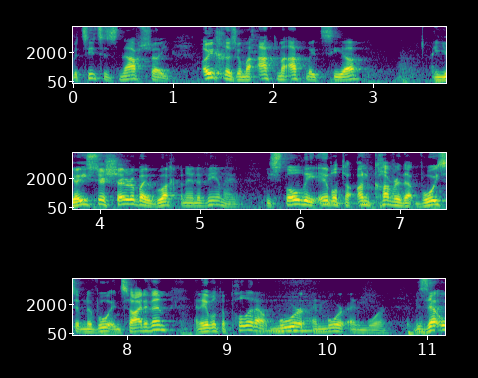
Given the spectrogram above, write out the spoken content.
betzitzis nafshay, oiches u'ma'at ma'at meitzia, yoiser shera by ruach b'nei neviim He's slowly able to uncover that voice of nevuah inside of him and able to pull it out more and more and more. Yitzmichu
